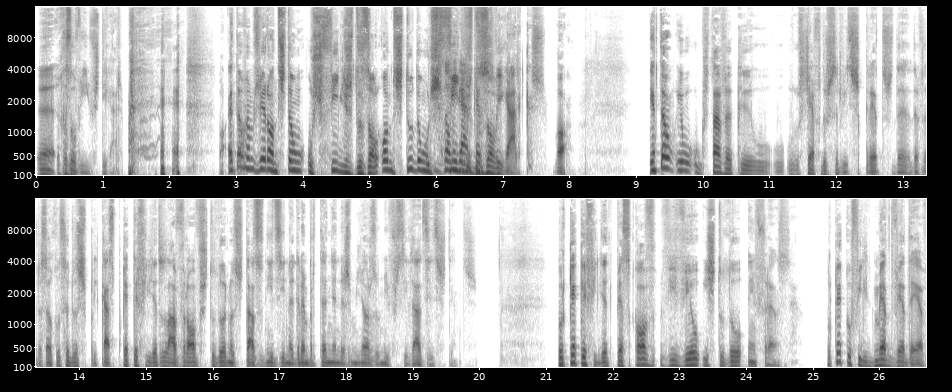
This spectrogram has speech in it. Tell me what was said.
uh, resolvi investigar. Bom, então vamos ver onde estão os filhos dos onde estudam os, filhos oligarcas. dos oligarcas. Bom, então eu gostava que o, o, o chefe dos serviços secretos da, da, Federação Russa nos explicasse porque é que a filha de Lavrov estudou nos Estados Unidos e na Grã-Bretanha nas melhores universidades existentes. Porquê é que a filha de Peskov viveu e estudou em França? Porquê é que o filho de Medvedev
